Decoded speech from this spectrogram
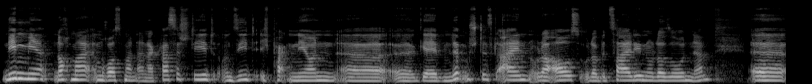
neben mir nochmal im Rossmann an der Kasse steht und sieht, ich packe einen neongelben äh, äh, Lippenstift ein oder aus oder bezahle den oder so, ne? Äh,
